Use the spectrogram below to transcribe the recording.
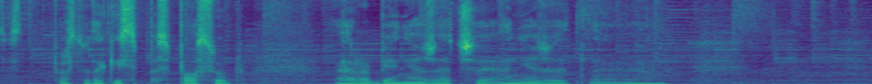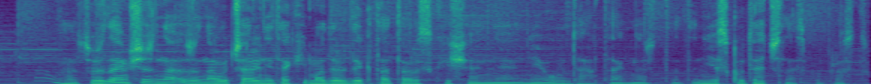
To jest po prostu taki sp- sposób robienia rzeczy, a nie, że. Znaczy, wydaje mi się, że na, że na uczelni taki model dyktatorski się nie, nie uda. Tak? Znaczy, to, to nieskuteczne jest po prostu.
